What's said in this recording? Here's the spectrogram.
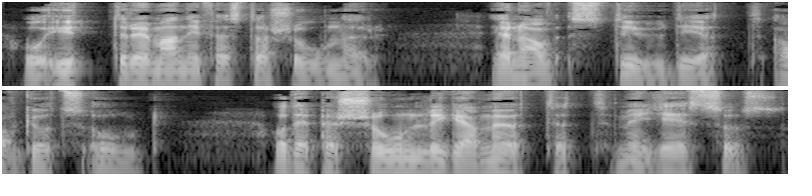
och yttre manifestationer än av studiet av Guds ord och det personliga mötet med Jesus.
